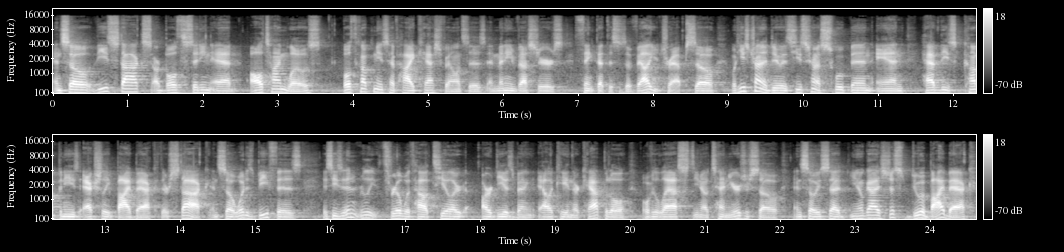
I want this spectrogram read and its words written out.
And so these stocks are both sitting at all time lows. Both companies have high cash balances, and many investors think that this is a value trap. So, what he's trying to do is he's trying to swoop in and have these companies actually buy back their stock. And so, what his beef is, is he's isn't really thrilled with how TLRD has been allocating their capital over the last you know 10 years or so. And so he said, you know, guys, just do a buyback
